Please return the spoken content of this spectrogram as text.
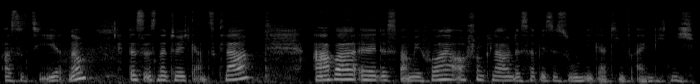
assoziiert. Ne? Das ist natürlich ganz klar. Aber äh, das war mir vorher auch schon klar und deshalb ist es so negativ eigentlich nicht.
